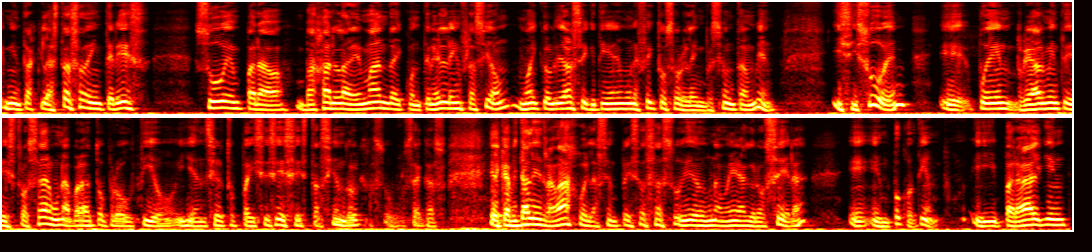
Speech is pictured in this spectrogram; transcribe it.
mientras que las tasas de interés suben para bajar la demanda y contener la inflación, no hay que olvidarse que tienen un efecto sobre la inversión también. Y si suben, eh, pueden realmente destrozar un aparato productivo y en ciertos países ese está siendo el caso, por si acaso. El capital de trabajo de las empresas ha subido de una manera grosera eh, en poco tiempo. Y para alguien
